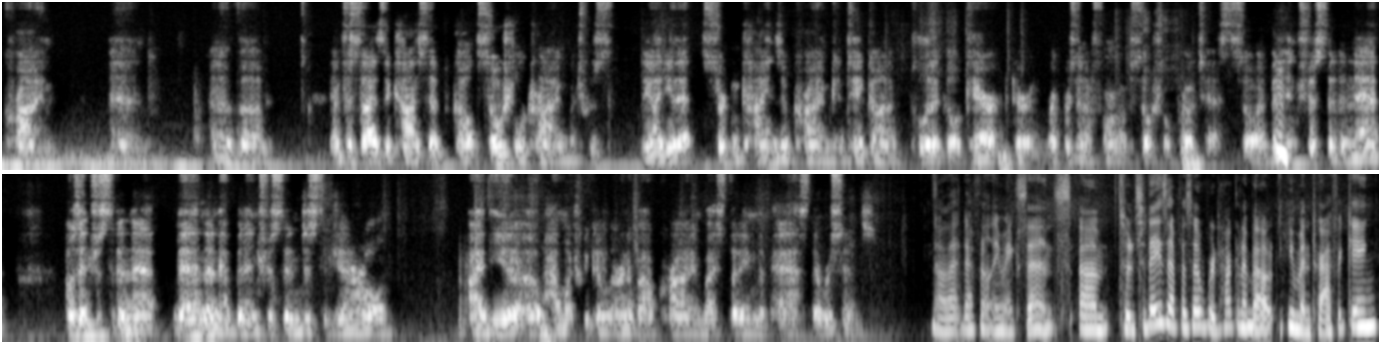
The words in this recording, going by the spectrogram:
crime and kind of um, emphasized the concept called social crime, which was the idea that certain kinds of crime can take on a political character and represent a form of social protest. So I've been hmm. interested in that. I was interested in that then and have been interested in just the general idea of how much we can learn about crime by studying the past ever since. No, that definitely makes sense. Um, so today's episode, we're talking about human trafficking,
